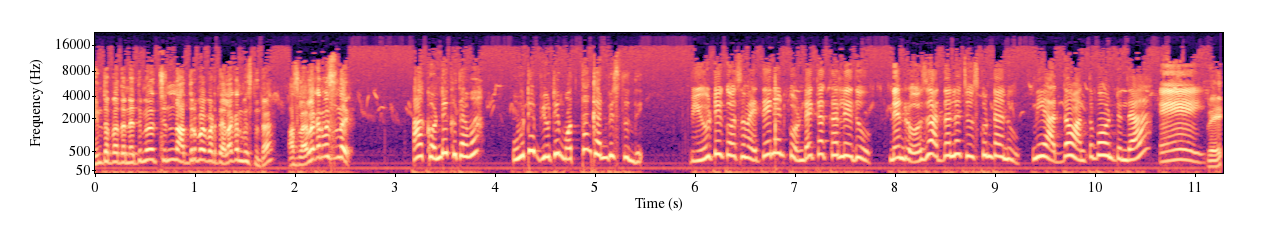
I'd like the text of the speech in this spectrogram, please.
ఇంత పెద్ద నెత్తి మీద చిన్న అర్ధ రూపాయి పెడితే ఎలా కనిపిస్తుందా అసలు ఎలా కనిపిస్తుంది? ఆ కొండెక్కుదామా ఊటీ బ్యూటీ మొత్తం కనిపిస్తుంది. బ్యూటీ కోసం అయితే నేను కొండెక్కర్లేదు నేను రోజు అద్దంలో చూసుకుంటాను. నీ అద్దం అంత బాగుంటుందా? రే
